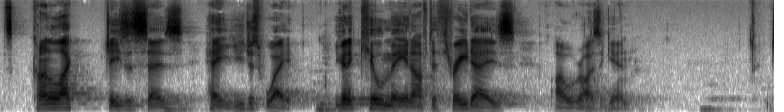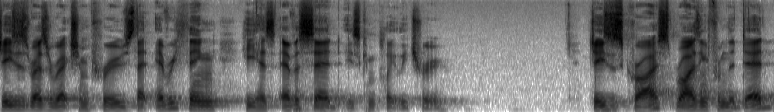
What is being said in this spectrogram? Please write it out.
It's kind of like Jesus says, Hey, you just wait. You're going to kill me, and after three days, I will rise again. Jesus' resurrection proves that everything he has ever said is completely true. Jesus Christ, rising from the dead,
